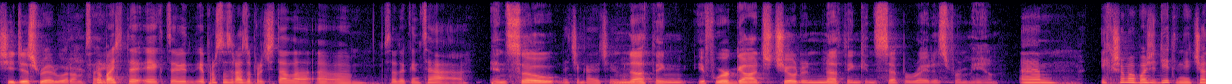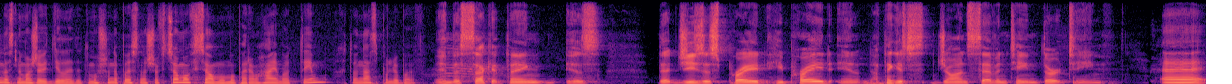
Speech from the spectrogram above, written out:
She just read what I'm saying. Пробачте, як це він- я просто зразу прочитала е, е, все до кінця. And so, Не чекаючи його. nothing, if we're God's children, nothing can separate us from him. Ем, якщо ми Божі діти, нічого нас не може відділити, тому що написано, що в цьому всьому ми перемагаємо тим, хто нас полюбив. And the second thing is that Jesus prayed. He prayed in, I think it's John 17, 13. Е,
